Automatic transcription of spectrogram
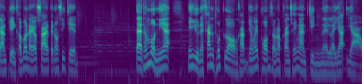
การเปลี่ยนคาร์บอนไดออกไซด์เป็นออกซิเจน แต่ทั้งหมดนี้ยังอยู่ในขั้นทดลองครับ ยังไม่พร้อมสำหรับการใช้งานจริงในระยะยาว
